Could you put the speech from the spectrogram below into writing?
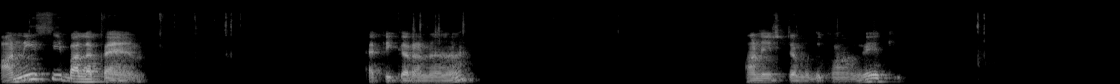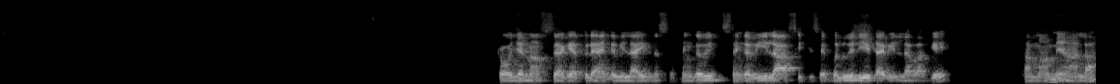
අනිසි බලපෑම් ඇති කරන අනිෂ්ට මෘදුකාංගයකි. ට්‍රෝජන් අස්සයාගේ ඇතුළේ ඇඟවිලා ඉන්න හැඟවි සැඟවීලා සිටි සෙබළු එළියට ඇවිල්ලා වගේ තමා මෙයාලා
